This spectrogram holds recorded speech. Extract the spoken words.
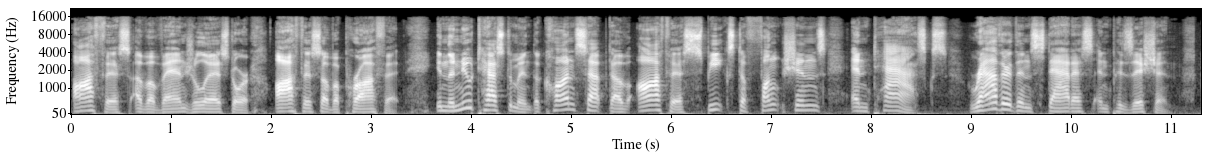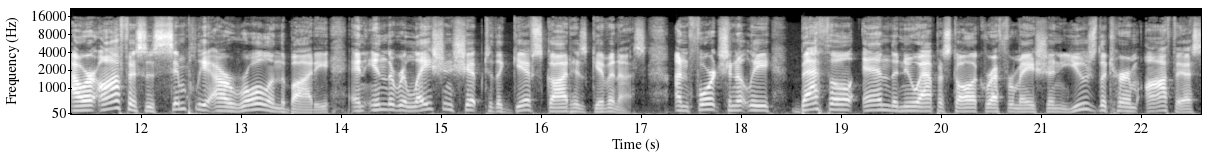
office of evangelist or office of a prophet. In the New Testament, the concept of office speaks to functions and tasks rather than status and position. Our office is simply our role in the body and in the relationship to the gifts God has given us. Unfortunately, Bethel and the New Apostolic Reformation use the term office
